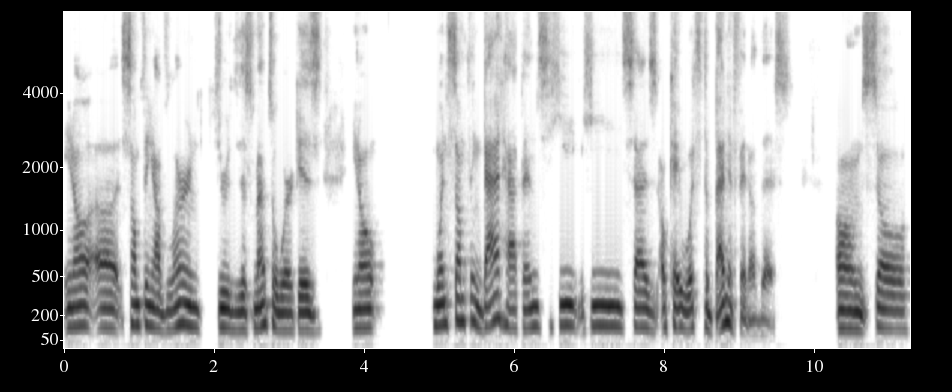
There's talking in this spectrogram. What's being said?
you know, uh, something I've learned through this mental work is, you know, when something bad happens, he he says, okay, what's the benefit of this? Um, so,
